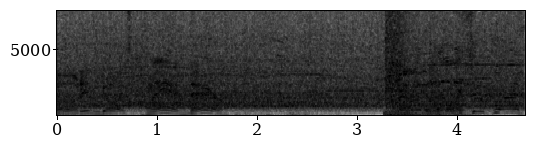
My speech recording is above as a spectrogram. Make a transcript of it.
Oh, it didn't go as planned suplex.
